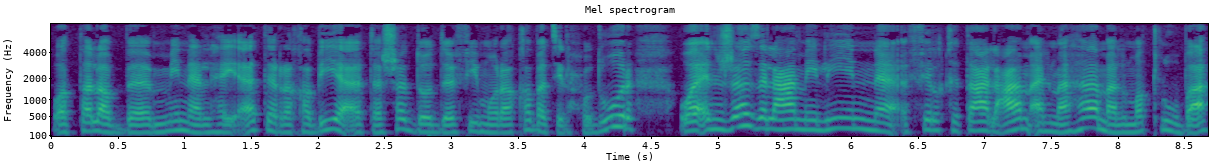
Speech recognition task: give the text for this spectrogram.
والطلب من الهيئات الرقابية التشدد في مراقبة الحضور وإنجاز العاملين في القطاع العام المهام المطلوبة.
